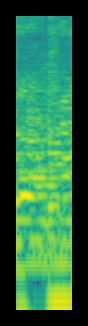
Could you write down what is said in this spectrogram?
love.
